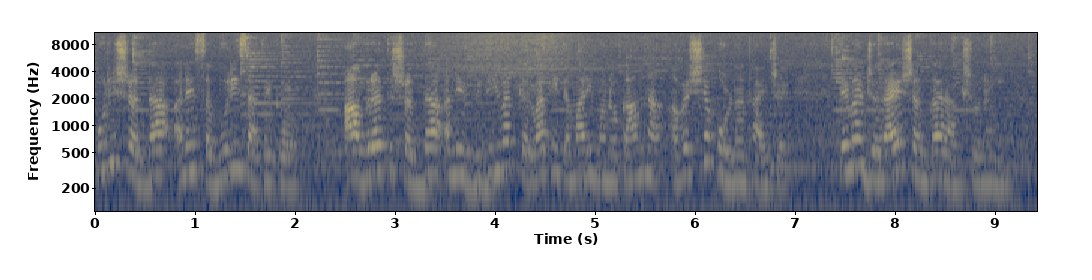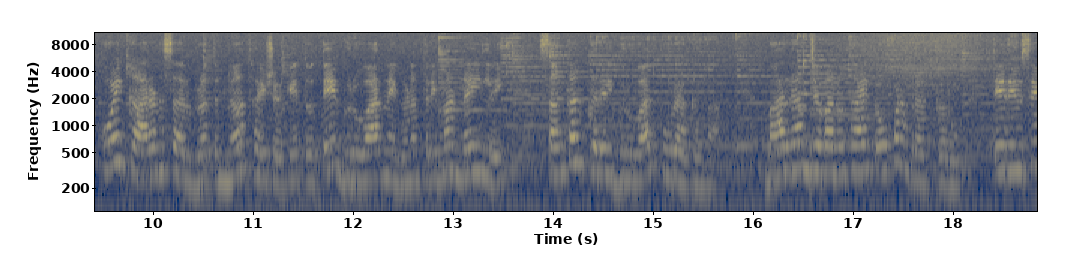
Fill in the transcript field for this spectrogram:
પૂરી શ્રદ્ધા અને સબૂરી સાથે કરો. આ વ્રત શ્રદ્ધા અને વિધિવત કરવાથી તમારી મનોકામના અવશ્ય પૂર્ણ થાય છે. તેમાં જરાય શંકા રાખશો નહીં. કોઈ કારણસર વ્રત ન થઈ શકે તો તે ગુરુવારને ગણતરીમાં નહીં લઈ સંકલ્પ કરેલ ગુરુવાર પૂરા કરવા. બહારગામ જવાનું થાય તો પણ વ્રત કરવું તે દિવસે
